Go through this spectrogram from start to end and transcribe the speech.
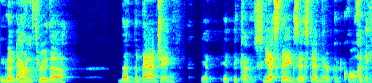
you go down through the, the, the badging, it, it becomes, yes, they exist and they're good quality.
